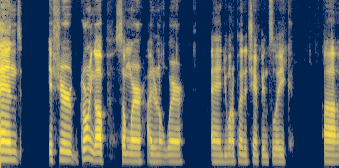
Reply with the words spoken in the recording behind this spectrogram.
and if you're growing up somewhere, I don't know where, and you want to play in the Champions League, uh,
